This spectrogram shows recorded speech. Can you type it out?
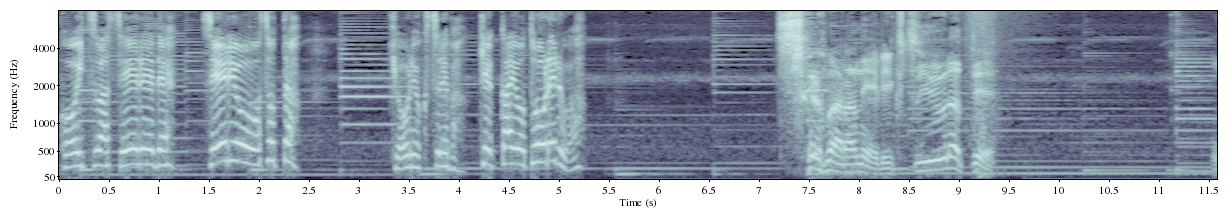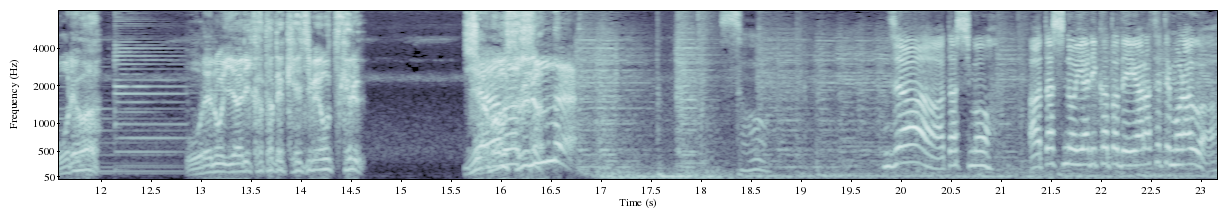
こいつは精霊で清涼を襲った。協力すれば結界を通れるわ。つまらねえ理屈言うなって。俺は俺のやり方でけじめをつける。邪魔をするな。そう。じゃあ私も私のやり方でやらせてもらうわ。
